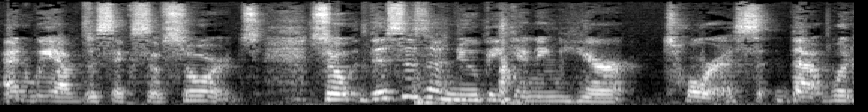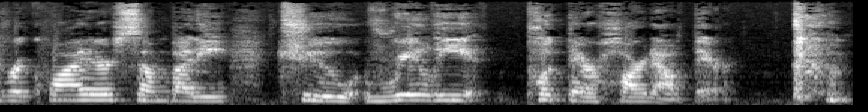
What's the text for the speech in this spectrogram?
And we have the Six of Swords. So this is a new beginning here, Taurus, that would require somebody to really put their heart out there.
